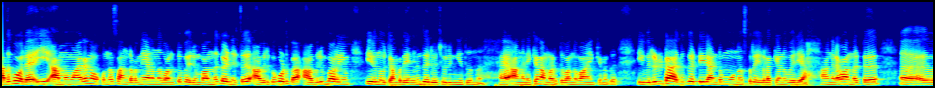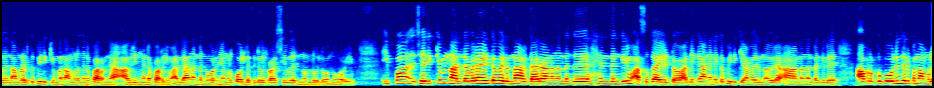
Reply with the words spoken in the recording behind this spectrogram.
അതുപോലെ ഈ അമ്മമാരെ നോക്കുന്ന സംഘടനയാണെന്ന് പറഞ്ഞിട്ട് വരും. വന്നു കഴിഞ്ഞിട്ട് അവർക്ക് കൊടുത്താൽ അവരും പറയും ഇരുന്നൂറ്റമ്പതെങ്കിലും തരുമോ ചുരുങ്ങിയതെന്ന്? അങ്ങനെയൊക്കെ നമ്മുടെ അടുത്ത് വന്ന് വാങ്ങിക്കണത്. ഇവരൊരു ടാഗ് കെട്ടി രണ്ടും മൂന്നും സ്ത്രീകളൊക്കെയാണ് വരിക. അങ്ങനെ വന്നിട്ട് നമ്മുടെ അടുത്ത് പിരിക്കുമ്പോൾ നമ്മളിങ്ങനെ പറഞ്ഞാൽ അവരിങ്ങനെ പറയും. അല്ലാന്നുണ്ടെങ്കിൽ പറയും ഞങ്ങൾ കൊല്ലത്തിൽ ഒരു പ്രാവശ്യം വരുന്നുള്ളൂല്ലോ എന്ന് പറയും. ഇപ്പോൾ ശരിക്കും നല്ലവരായിട്ട് വരുന്ന ആൾക്കാരാണെന്നുണ്ടെങ്കിൽ എന്തെങ്കിലും അസുഖമായിട്ടോ അല്ലെങ്കിൽ അങ്ങനെയൊക്കെ പിരിക്കാൻ പഠിക്കാൻ വരുന്നവർ ആണെന്നുണ്ടെങ്കിൽ അവർക്ക് പോലും ചിലപ്പോൾ നമ്മൾ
